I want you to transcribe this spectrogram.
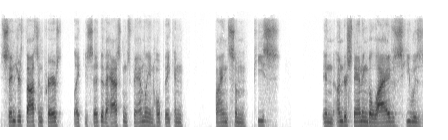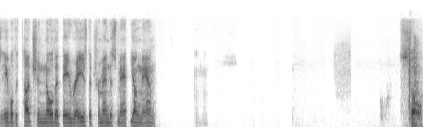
send your thoughts and prayers, like you said, to the Haskins family, and hope they can find some peace in understanding the lives he was able to touch and know that they raised a tremendous man, young man. So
